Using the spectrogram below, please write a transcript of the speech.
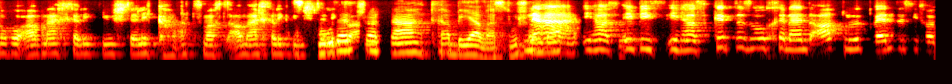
Toho anmächelig die Ausstellung gehabt. Das macht es die Ausstellung Du denn schon da, Tabea? Warst du schon Nein, da? ich habe ich es gut das Wochenende angeschaut, wenn das ich gehen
